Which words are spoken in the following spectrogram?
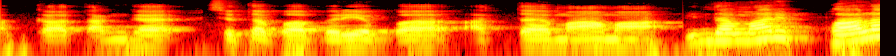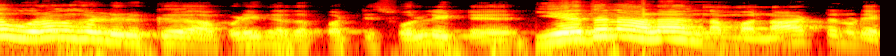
அக்கா தங்க சித்தப்பா பெரியப்பா அத்தை மாமா இந்த மாதிரி பல உறவுகள் இருக்கு அப்படிங்கிறத பற்றி சொல்லிட்டு எதனால நம்ம நாட்டினுடைய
